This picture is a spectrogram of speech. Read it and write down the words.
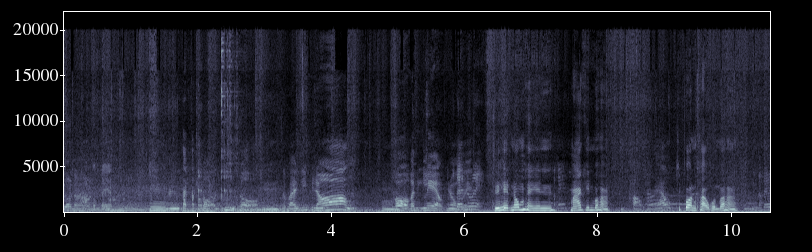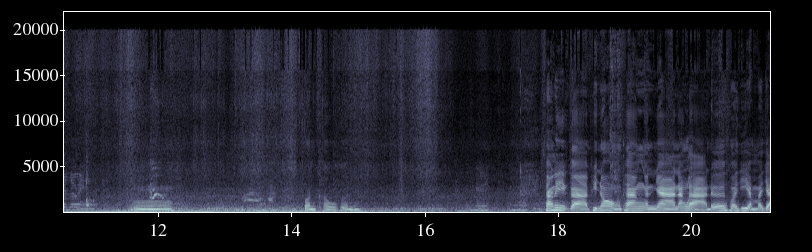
ยอดนางกระแตนอืมตะกะถอนที่สองอืมสบายดีพี่น้องอืมพ่อกันอีกแล้วพี่น้องเลยสิเฮ็ดนมให้หม้ากินบ่ฮะเข่าแล้วสิป้อนข้าวเพิ่นบ่ฮะอืมป้อนข้าวเพิ่นทางนี้กับพี่น้องทางอัญญานางหลาเด้อมาเยี่ยมมาย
